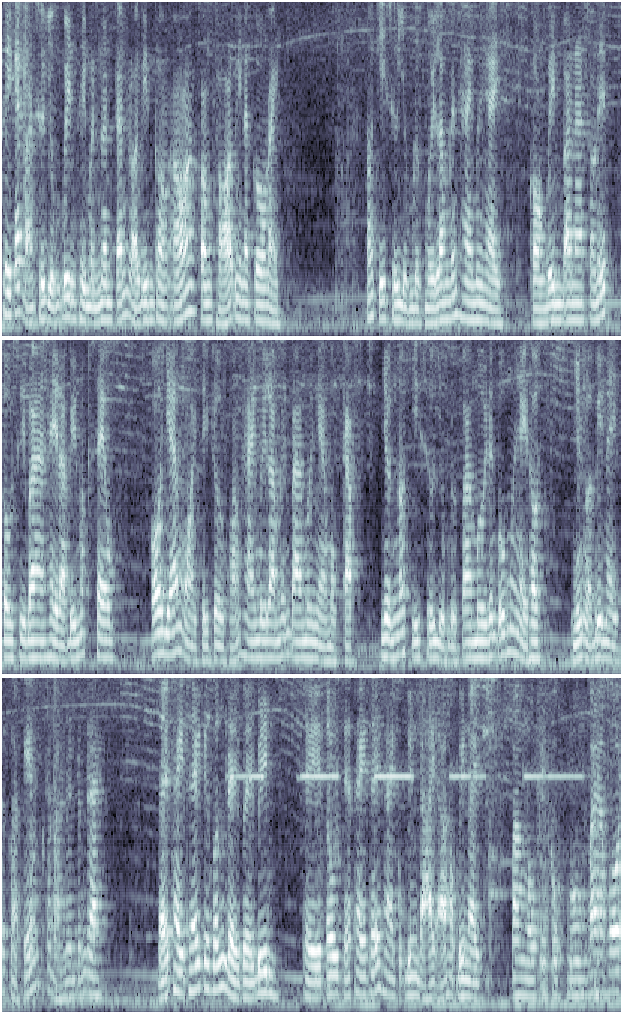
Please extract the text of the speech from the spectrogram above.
Khi các bạn sử dụng pin thì mình nên tránh loại pin con ó, con thỏ Pinaco này. Nó chỉ sử dụng được 15 đến 20 ngày. Còn pin Panasonic, Toshiba hay là pin Maxell có giá ngoài thị trường khoảng 25 đến 30 ngàn một cặp nhưng nó chỉ sử dụng được 30 đến 40 ngày thôi. Những loại pin này rất là kém các bạn nên tránh ra. Để thay thế cái vấn đề về pin thì tôi sẽ thay thế hai cục pin đại ở hộp pin này bằng một cái cục nguồn 3V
